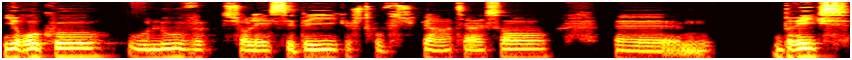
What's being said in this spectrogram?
Iroko ou Louvre sur les CPI que je trouve super intéressant. Brix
